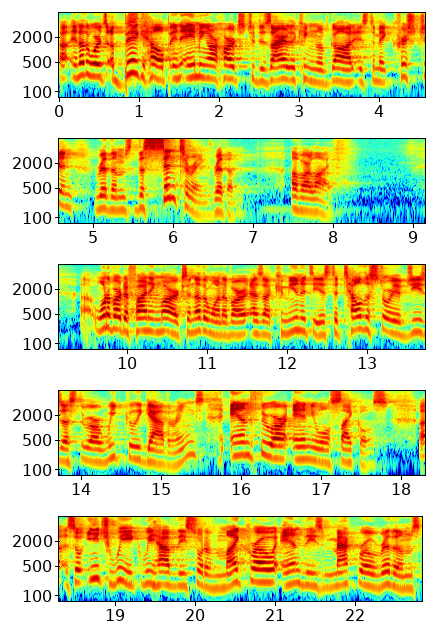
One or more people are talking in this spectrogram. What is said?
Uh, in other words, a big help in aiming our hearts to desire the kingdom of God is to make Christian rhythms the centering rhythm of our life. Uh, one of our defining marks, another one of our as a community, is to tell the story of Jesus through our weekly gatherings and through our annual cycles. Uh, so each week we have these sort of micro and these macro rhythms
